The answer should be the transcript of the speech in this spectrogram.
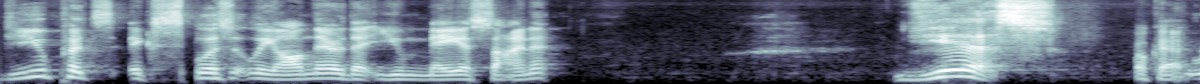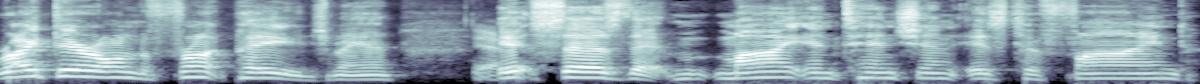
do you put explicitly on there that you may assign it? yes. Okay. right there on the front page, man. Yeah. It says that my intention is to find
